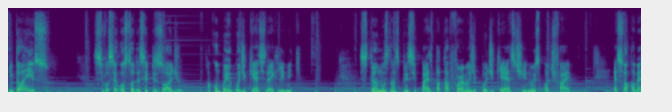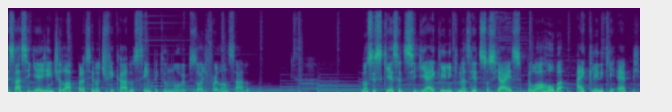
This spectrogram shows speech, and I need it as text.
Então é isso. Se você gostou desse episódio, acompanhe o podcast da iClinic. Estamos nas principais plataformas de podcast e no Spotify. É só começar a seguir a gente lá para ser notificado sempre que um novo episódio for lançado. Não se esqueça de seguir a iClinic nas redes sociais pelo arroba iClinicApp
